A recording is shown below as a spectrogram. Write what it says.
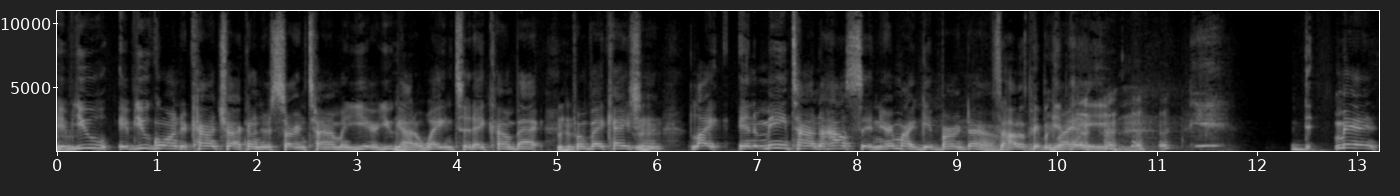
if you if you go under contract under a certain time of year, you gotta Mm-hmm. wait until they come back from vacation. Like in the meantime, the house sitting there it might get burned down. so how does people get Right. paid? Man,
